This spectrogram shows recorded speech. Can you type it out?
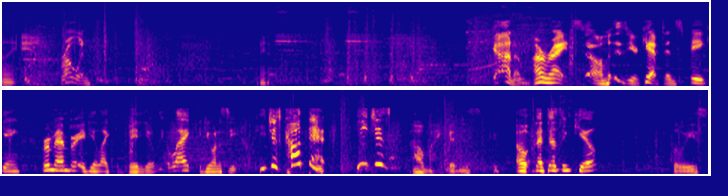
I am throwing. Man. Got him. All right. So this is your captain speaking. Remember, if you like the video, leave a like. If you want to see, he just caught that. He just. Oh my goodness. Oh, that doesn't kill. Louise.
